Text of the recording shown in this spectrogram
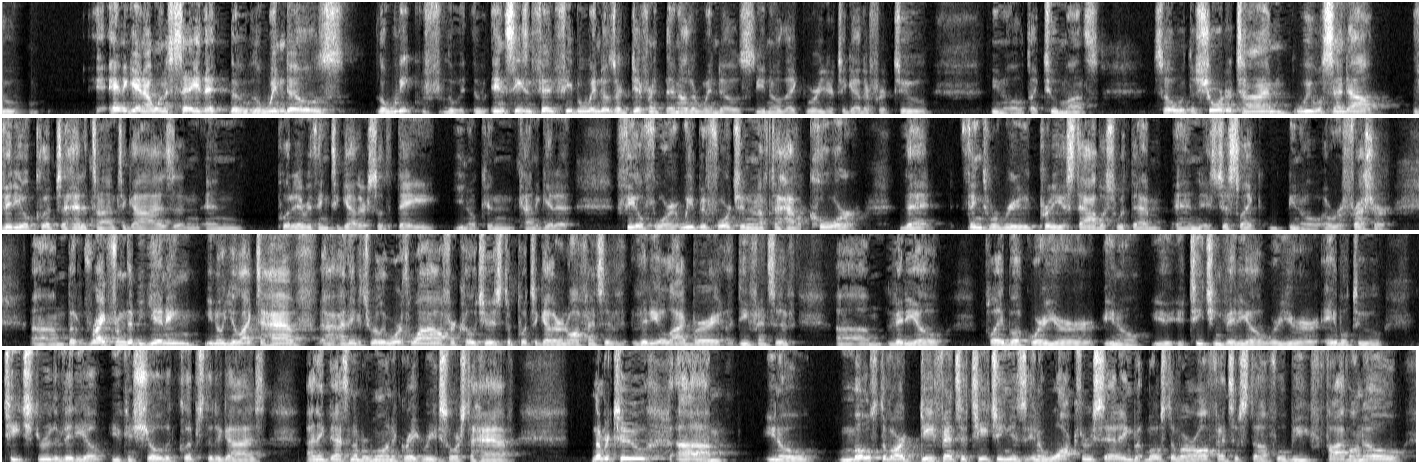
and again i want to say that the, the windows the week the, in-season FIBA windows are different than other windows you know like where you're together for two you know like two months So with the shorter time, we will send out video clips ahead of time to guys and and put everything together so that they you know can kind of get a feel for it. We've been fortunate enough to have a core that things were really pretty established with them, and it's just like you know a refresher. Um, but right from the beginning, you know, you like to have. I think it's really worthwhile for coaches to put together an offensive video library, a defensive um, video playbook where you're, you know, you, are teaching video, where you're able to teach through the video. You can show the clips to the guys. I think that's number one, a great resource to have. Number two, um, you know, most of our defensive teaching is in a walkthrough setting, but most of our offensive stuff will be five on zero,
